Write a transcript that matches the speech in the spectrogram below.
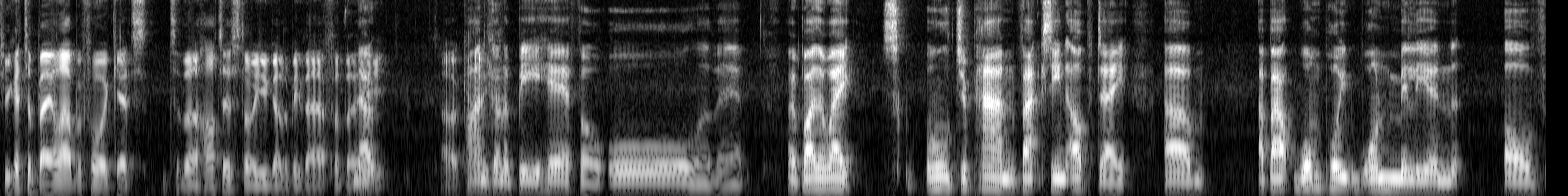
Do you get to bail out before it gets to the hottest, or are you going to be there for the? No. Okay. I'm gonna be here for all of it. Oh, by the way, all Japan vaccine update. Um, about 1.1 million of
